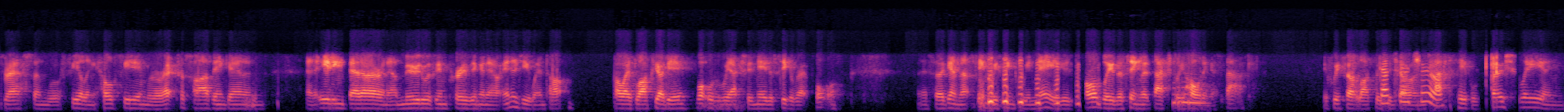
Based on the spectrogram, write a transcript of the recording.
stress and we were feeling healthy and we were exercising again and, and eating better and our mood was improving and our energy went up, I always like the idea, what would we actually need a cigarette for? And so again, that thing we think we need is probably the thing that's actually holding us back. If we felt like we That's could go and true. chat to people socially and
